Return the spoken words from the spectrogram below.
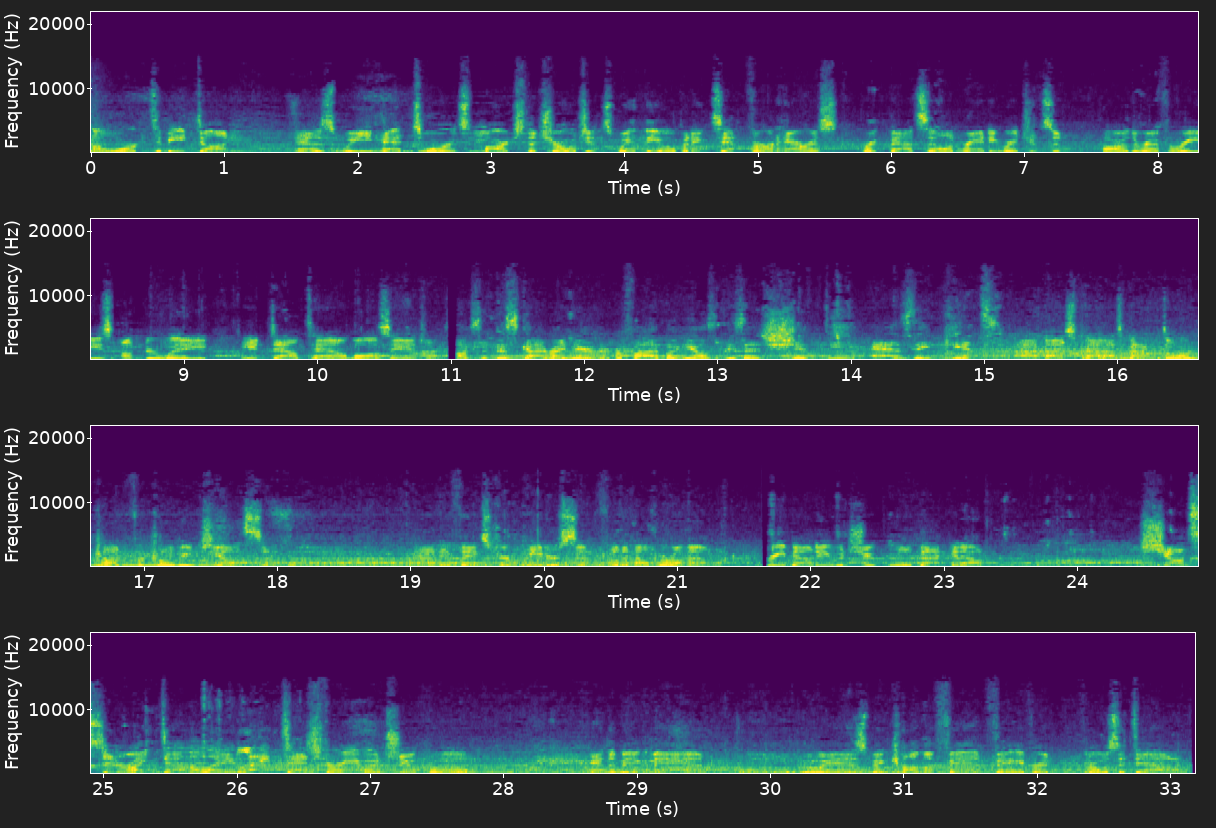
Work to be done as we head towards March. The Trojans win the opening tip. Vern Harris, Rick Batzel, and Randy Richardson are the referees underway in downtown Los Angeles. This guy right here, number five, Boogie Ellis, is as shifty as they get. Uh, nice pass, backdoor cut for Kobe Johnson. And he thanks Drew Peterson for the helper on that one. Rebound, Iwuchukwu will back it out. Johnson right down the lane. Late dish for Iwuchukwu. And the big man, who has become a fan favorite, throws it down.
